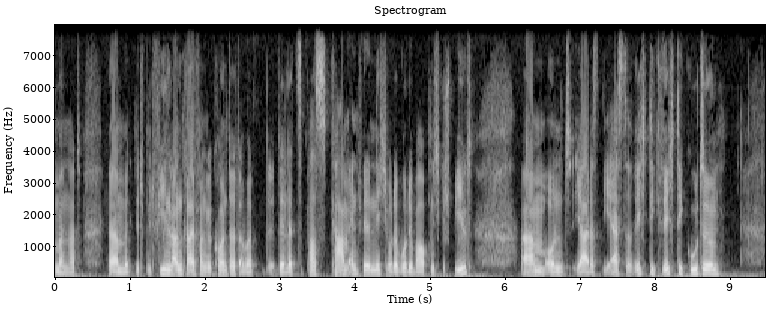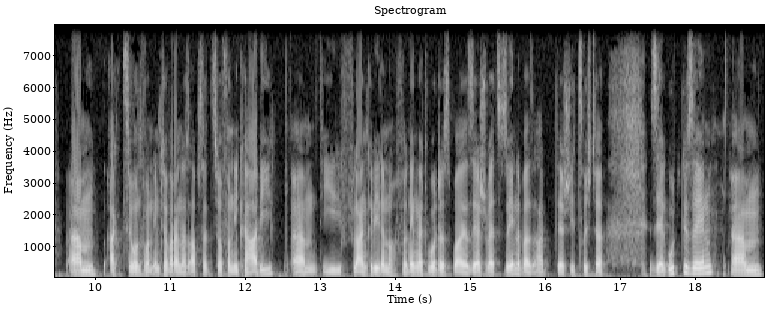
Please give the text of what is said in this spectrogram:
man hat äh, mit, mit, vielen Angreifern gekontert, aber der letzte Pass kam entweder nicht oder wurde überhaupt nicht gespielt. Ähm, und ja, das die erste richtig, richtig gute ähm, Aktion von Inter war dann das Abseitstor von Icardi. Ähm, die Flanke, die dann noch verlängert wurde, das war sehr schwer zu sehen, aber hat der Schiedsrichter sehr gut gesehen. Ähm,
